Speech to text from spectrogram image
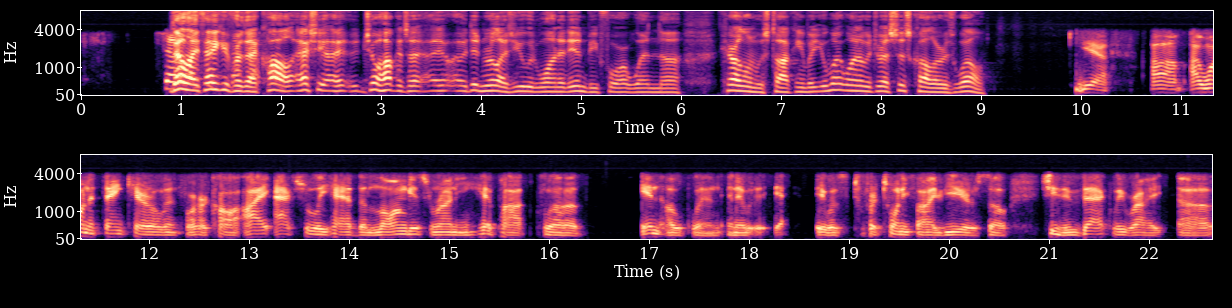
So, Bill, I thank you for that call. Actually, I, Joe Hawkins, I, I, didn't realize you would want it in before when uh, Carolyn was talking, but you might want to address this caller as well. Yeah, um, I want to thank Carolyn for her call. I actually had the longest running hip hop club in Oakland, and it it was for 25 years. So she's exactly right uh,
